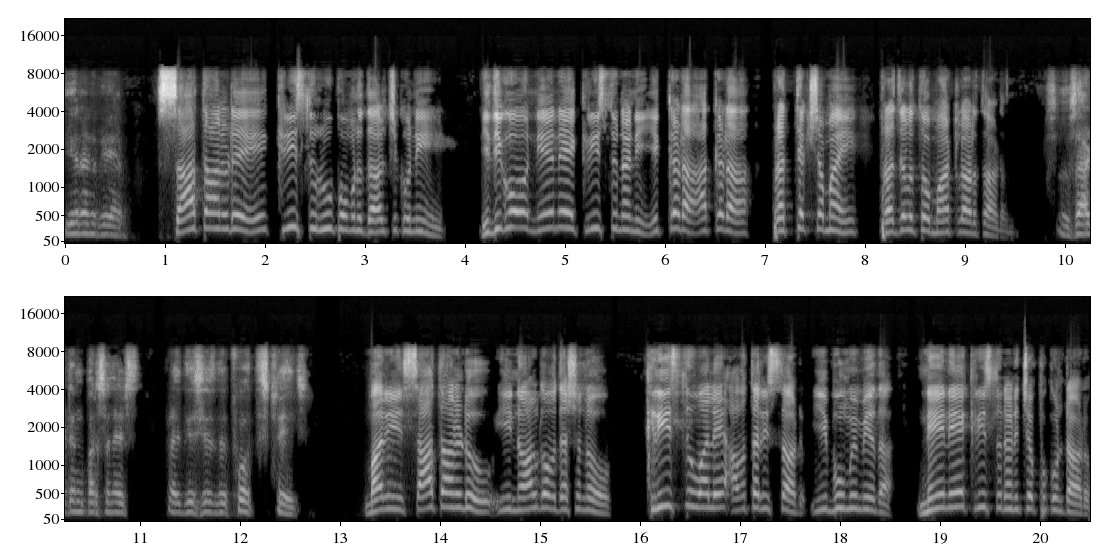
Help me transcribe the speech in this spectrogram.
here and there సాతానుడే క్రీస్తు రూపమును దాల్చుకుని ఇదిగో నేనే క్రీస్తునని ఇక్కడ అక్కడ ప్రత్యక్షమై ప్రజలతో మాట్లాడతాడు. Satan personates this is the fourth stage మరి సాతానుడు ఈ నాలుగవ దశలో క్రీస్తు వలె అవతరిస్తాడు ఈ భూమి మీద. నేనే క్రీస్తునని చెప్పుకుంటాడు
